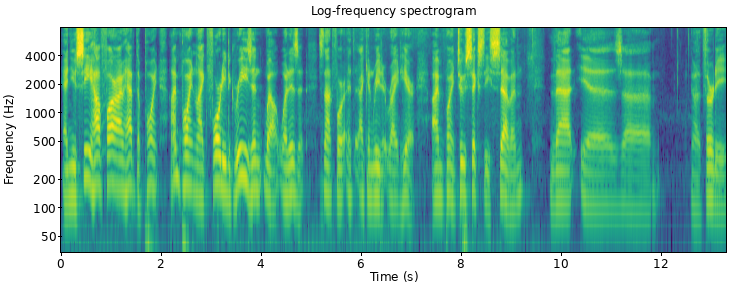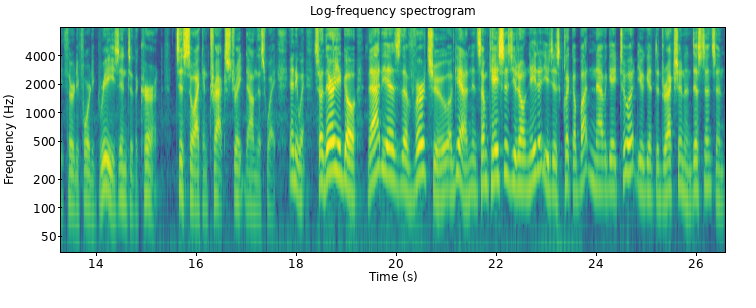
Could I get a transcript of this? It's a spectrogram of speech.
And you see how far I have to point. I'm pointing like 40 degrees in, well, what is it? It's not for, I can read it right here. I'm pointing 267. That is uh, uh, 30, 34 degrees into the current just so I can track straight down this way. Anyway, so there you go. That is the virtue. Again, in some cases you don't need it. You just click a button, navigate to it, you get the direction and distance and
